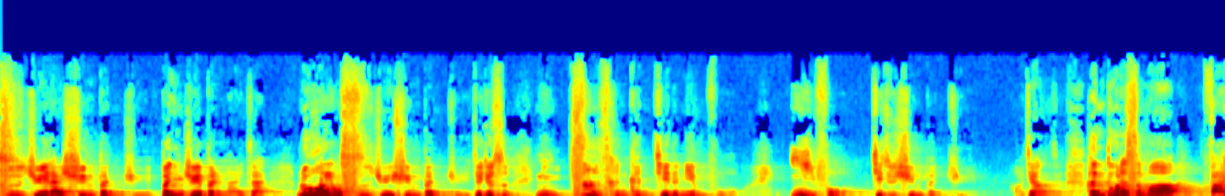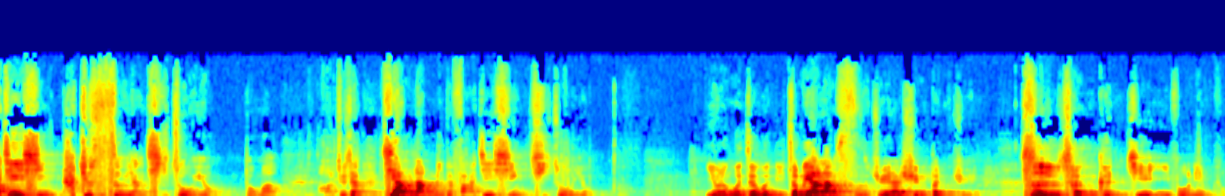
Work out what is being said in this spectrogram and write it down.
死觉来熏本觉？本觉本来在，如何用死觉熏本觉？这就是你自诚恳切的念佛、忆佛，这就是熏本觉。好，这样子，很多的什么法界心，它就是这样起作用，懂吗？好，就这样，这样让你的法界性起作用。有人问这个问题，怎么样让死觉来熏本觉？至诚恳切忆佛念佛，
